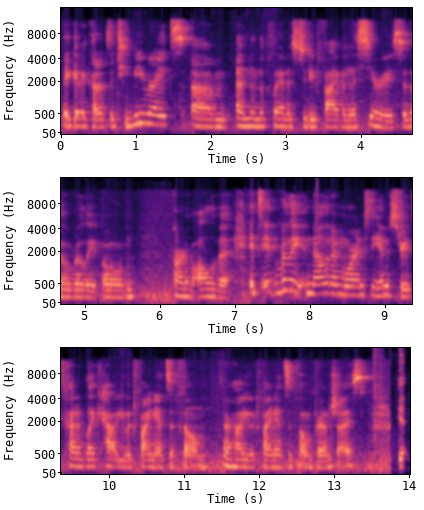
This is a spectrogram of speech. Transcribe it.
They get a cut of the TV rights. Um, and then the plan is to do five in this series. So they'll really own part of all of it. It's it really now that I'm more into the industry, it's kind of like how you would finance a film or how you would finance a film franchise. It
